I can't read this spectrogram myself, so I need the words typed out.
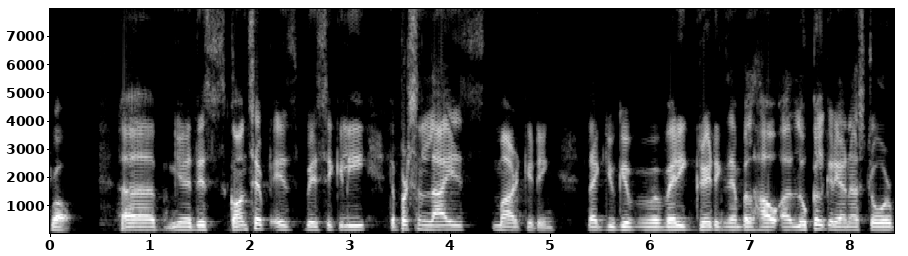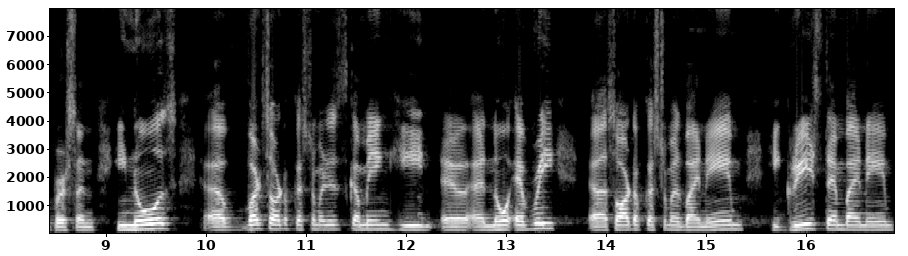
Wow. Uh, yeah, this concept is basically the personalized marketing like you give a very great example how a local Kirana store person he knows uh, what sort of customer is coming he uh, know every uh, sort of customers by name. He greets them by name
